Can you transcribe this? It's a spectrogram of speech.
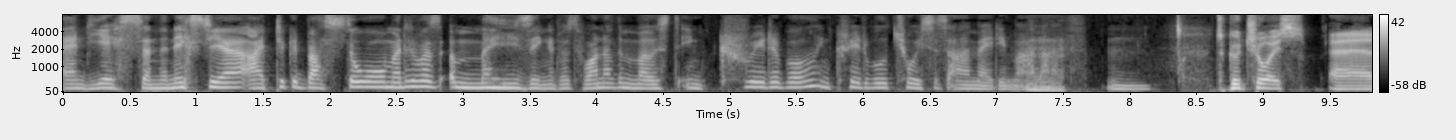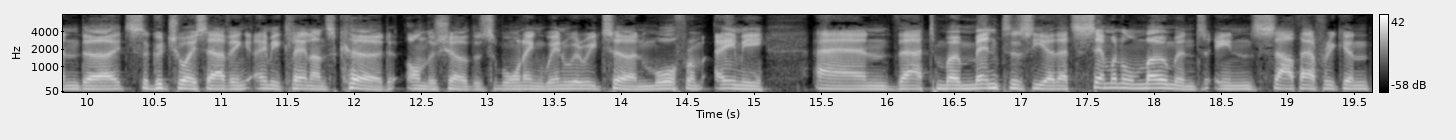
And yes, and the next year I took it by storm and it was amazing. It was one of the most incredible, incredible choices I made in my mm. life. Mm. It's a good choice, and uh, it's a good choice having Amy Kleinhans-Curd on the show this morning. When we return, more from Amy and that momentous year, that seminal moment in South African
